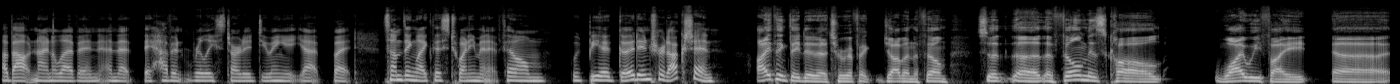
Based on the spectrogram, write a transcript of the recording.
about 9 11 and that they haven't really started doing it yet. But something like this 20 minute film would be a good introduction. I think they did a terrific job on the film. So the the film is called "Why We Fight" uh,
